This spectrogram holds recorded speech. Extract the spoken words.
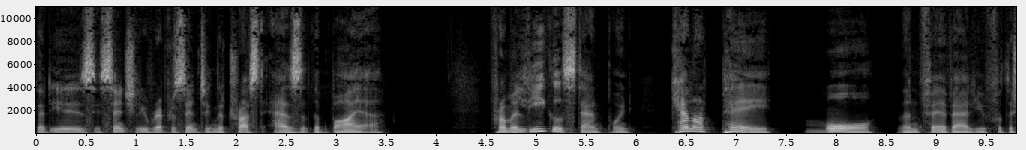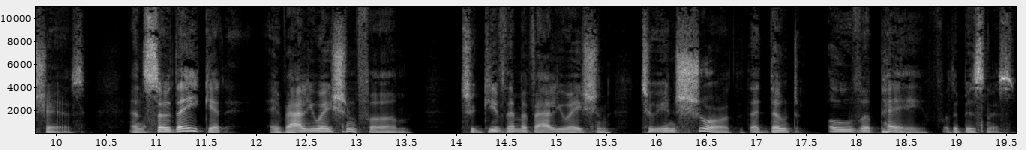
that is essentially representing the trust as the buyer, from a legal standpoint, cannot pay more than fair value for the shares. And so they get a valuation firm to give them a valuation to ensure that they don't overpay for the business.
